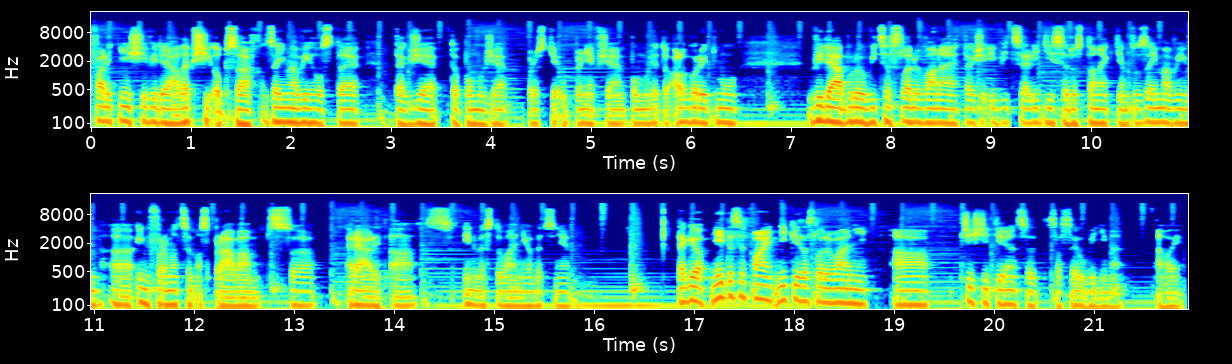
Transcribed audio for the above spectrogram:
kvalitnější videa, lepší obsah, zajímavý hosté, takže to pomůže prostě úplně všem, pomůže to algoritmu, videa budou více sledované, takže i více lidí se dostane k těmto zajímavým uh, informacím a zprávám z realit a z investování obecně. Tak jo, mějte se fajn, díky za sledování a příští týden se zase uvidíme. Ahoj.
